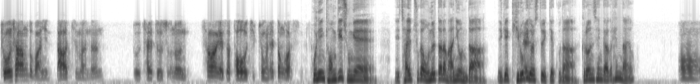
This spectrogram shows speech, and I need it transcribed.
좋은 상황도 많이 나왔지만은 또 자유투 쏘는 상황에서 더 집중을 했던 것 같습니다. 본인 경기 중에 이 자유투가 오늘따라 많이 온다. 이게 기록이 네. 될 수도 있겠구나. 그런 생각을 했나요? 어,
